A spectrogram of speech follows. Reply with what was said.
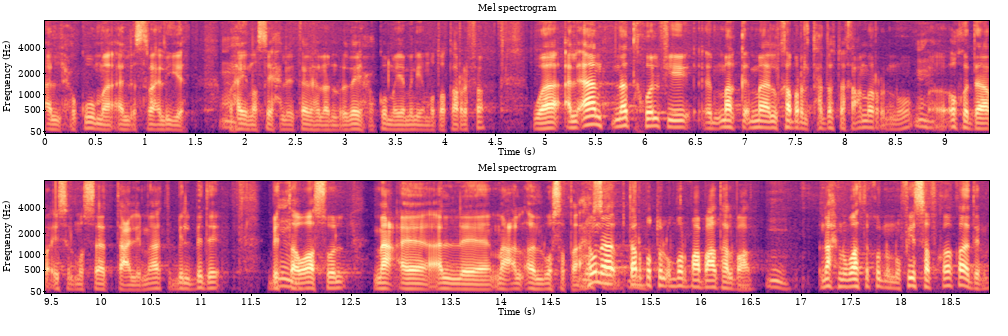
الحكومة الإسرائيلية. وهي نصيحة لنتنياهو لأنه لديه حكومة يمنيه متطرفة. والآن ندخل في ما الخبر اللي تحدث عمر إنه أخذ رئيس الموساد تعليمات بالبدء بالتواصل مع مع الوسطاء. هنا تربط الأمور مع بعضها البعض. نحن واثقون إنه في صفقة قادمه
